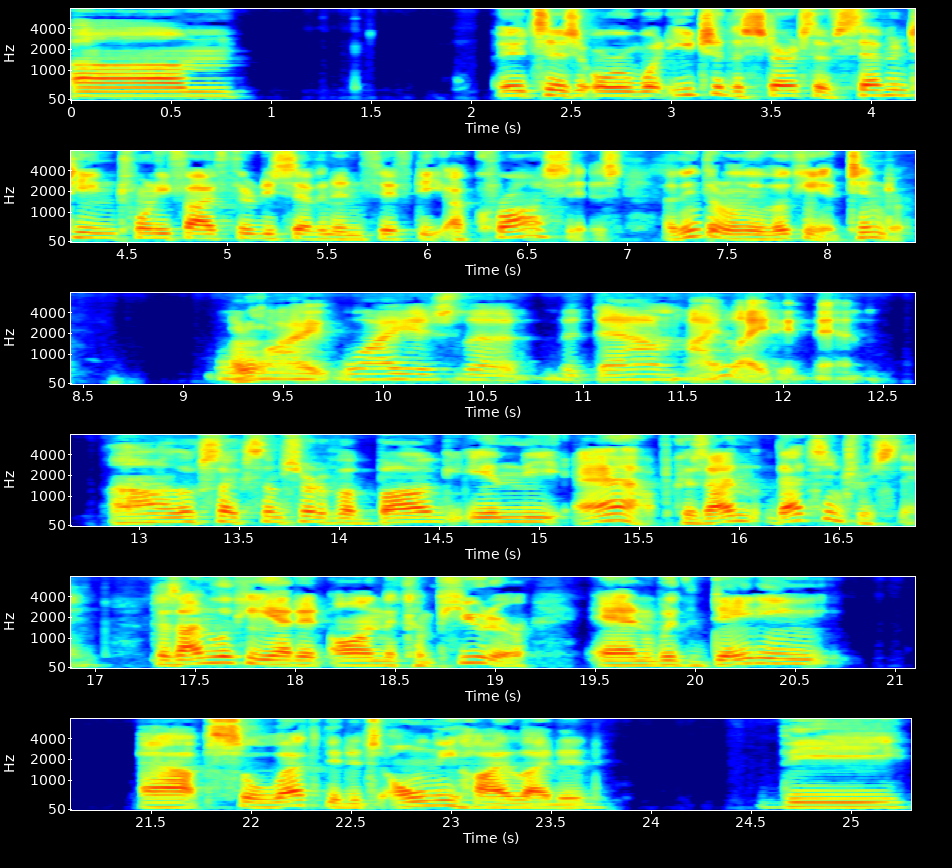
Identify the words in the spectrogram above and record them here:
Um, it says, or what each of the starts of 17, 25, 37, and 50 across is. I think they're only looking at Tinder. Well, why why is the the down highlighted then? Oh, it looks like some sort of a bug in the app because I'm that's interesting because I'm looking at it on the computer and with dating app selected, it's only highlighted the.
